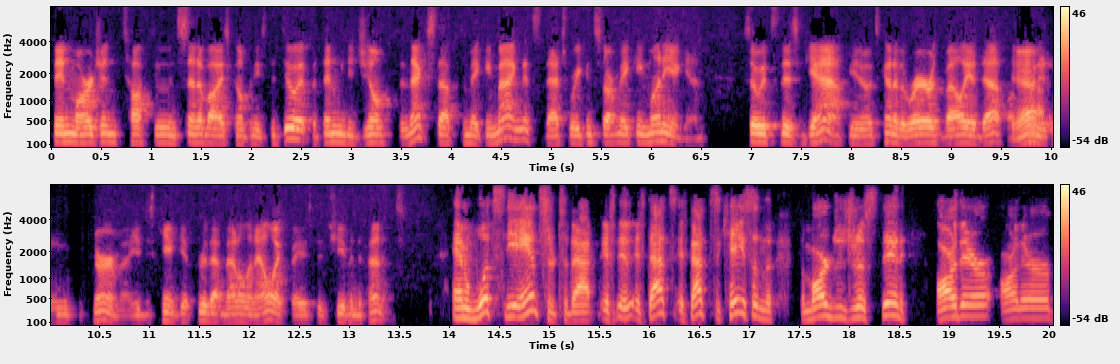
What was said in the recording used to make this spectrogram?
thin margin, tough to incentivize companies to do it. But then when you jump the next step to making magnets, that's where you can start making money again. So it's this gap, you know, it's kind of the rare earth valley of death. I'll yeah. term. You just can't get through that metal and alloy phase to achieve independence. And what's the answer to that? If, if that's if that's the case and the, the margins are just thin, are there are there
